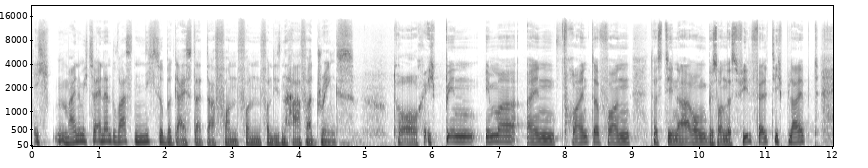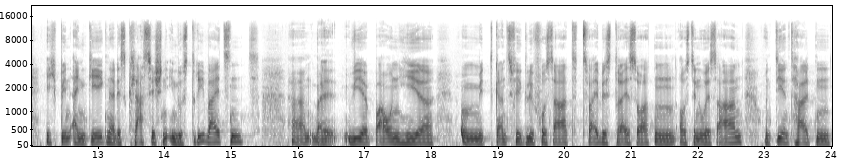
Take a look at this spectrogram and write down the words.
Ich meine mich zu erinnern, du warst nicht so begeistert davon, von, von diesen Haferdrinks. Doch, ich bin immer ein Freund davon, dass die Nahrung besonders vielfältig bleibt. Ich bin ein Gegner des klassischen Industrieweizens, ähm, weil wir bauen hier mit ganz viel Glyphosat zwei bis drei Sorten aus den USA an und die enthalten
